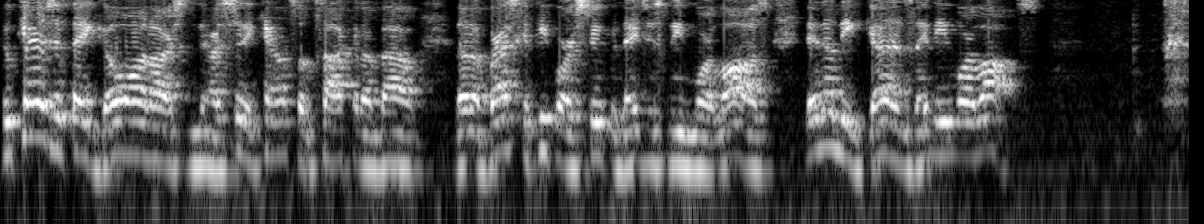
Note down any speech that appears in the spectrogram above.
Who cares if they go on our, our city council talking about the Nebraska people are stupid, they just need more laws. They don't need guns, they need more laws.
